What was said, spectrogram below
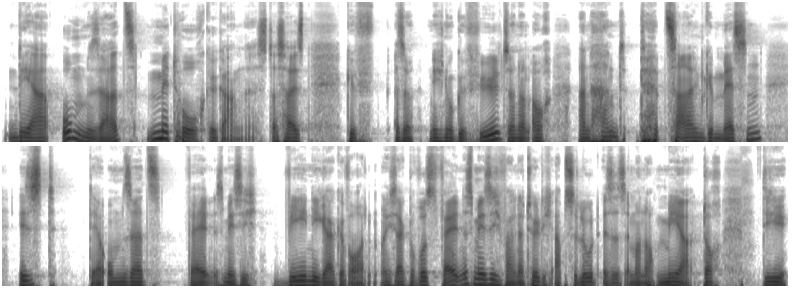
der Umsatz mit hochgegangen ist. Das heißt, also nicht nur gefühlt, sondern auch anhand der Zahlen gemessen, ist der Umsatz verhältnismäßig weniger geworden. Und ich sage bewusst verhältnismäßig, weil natürlich absolut ist es immer noch mehr. Doch die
